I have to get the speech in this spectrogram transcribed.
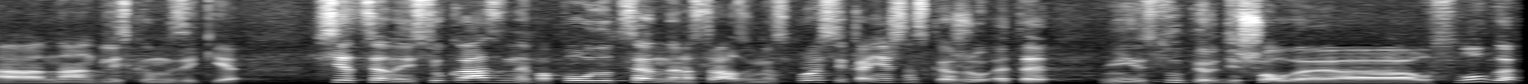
а, на английском языке. Все цены здесь указаны. По поводу цен, наверное, сразу меня спросите. Конечно, скажу, это не супер дешевая услуга,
